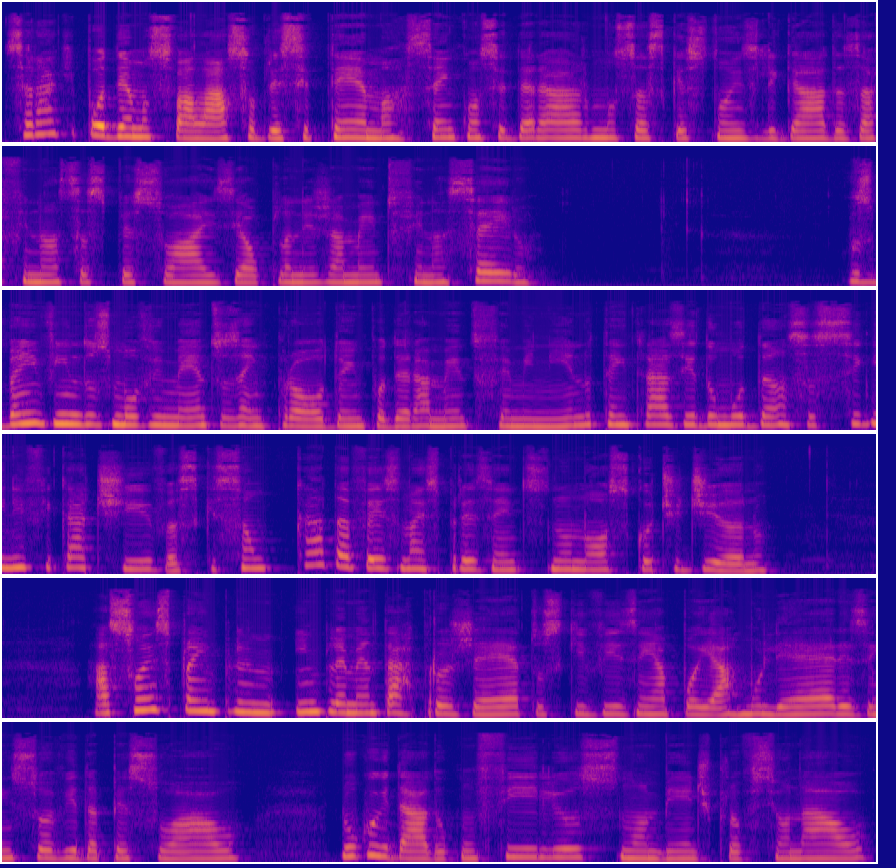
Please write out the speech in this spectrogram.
Será que podemos falar sobre esse tema sem considerarmos as questões ligadas a finanças pessoais e ao planejamento financeiro? Os bem-vindos movimentos em prol do empoderamento feminino têm trazido mudanças significativas que são cada vez mais presentes no nosso cotidiano ações para implementar projetos que visem apoiar mulheres em sua vida pessoal, no cuidado com filhos, no ambiente profissional,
